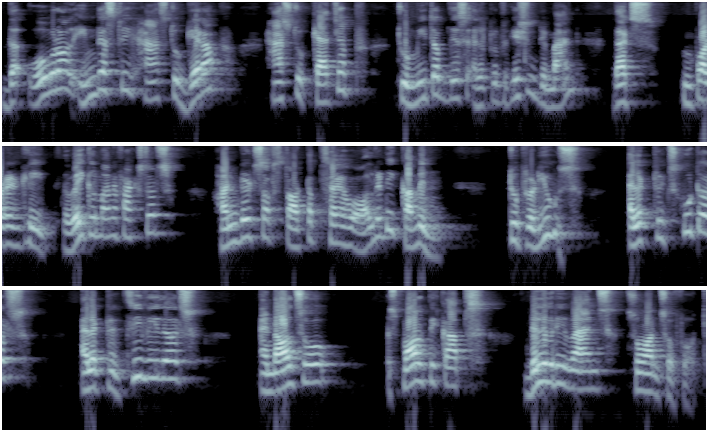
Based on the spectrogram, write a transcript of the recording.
the overall industry has to get up, has to catch up to meet up this electrification demand. That's importantly the vehicle manufacturers. Hundreds of startups have already come in to produce electric scooters, electric three-wheelers and also small pickups, delivery vans, so on and so forth.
